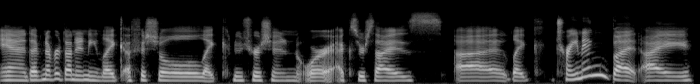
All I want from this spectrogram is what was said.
and I've never done any like official like nutrition or exercise uh like training, but I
